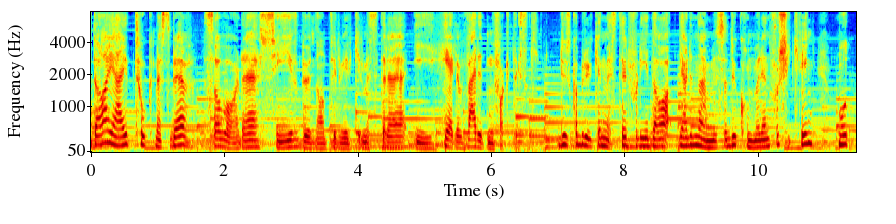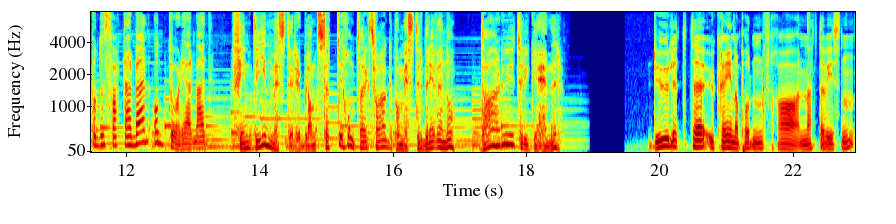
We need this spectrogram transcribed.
Da jeg tok mesterbrev, så var det syv bunadtilvirkermestere i hele verden, faktisk. Du skal bruke en mester fordi da det er det nærmeste du kommer en forsikring mot både svart arbeid og dårlig arbeid. Finn din mester blant 70 håndverksfag på mesterbrev.no. Da er du i trygge hender. Du lytter til Ukraina-podden fra Nettavisen.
